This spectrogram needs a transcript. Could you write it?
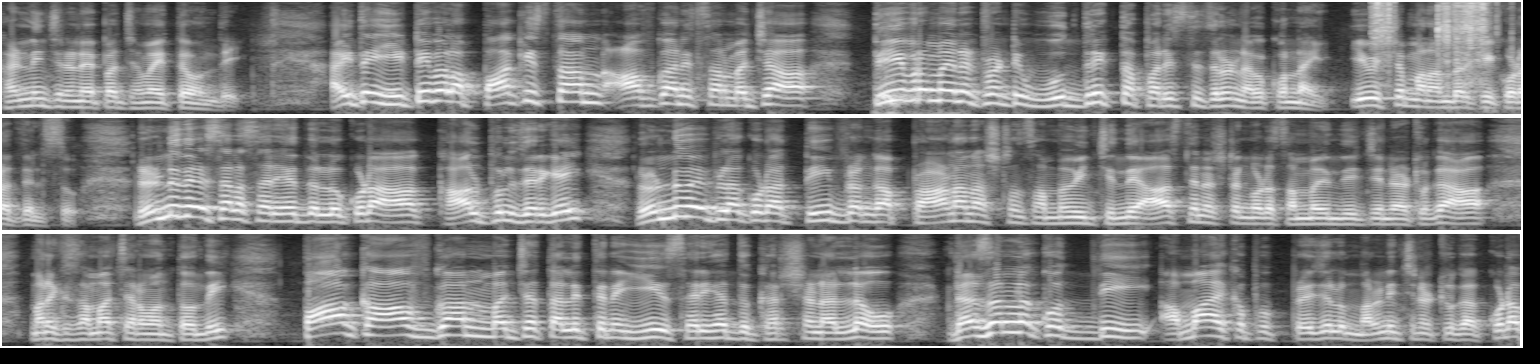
ఖండించిన నేపథ్యం అయితే ఉంది. అయితే ఇటీవల పాకిస్తాన్ ఆఫ్ఘనిస్తాన్ మధ్య తీవ్రమైనటువంటి ఉద్రిక్త పరిస్థితులు నెలకొన్నాయి. ఈ విషయం మనందరికీ కూడా తెలుసు. రెండు దేశాల సరిహద్దుల్లో కూడా కాల్పులు జరిగాయి. రెండు వైపులా కూడా తీవ్రంగా ప్రాణ నష్టం సంభవించింది. ఆస్తి నష్టం కూడా సంబంధించినట్లుగా మనకి సమాచారం అందుతోంది. పాక్ ఆఫ్ఘాన్ మధ్య తలెత్తిన ఈ సరిహద్దు ఘర్షణల్లో డజన్ల కొద్దీ అమాయకపు ప్రజలు మరణించినట్లుగా కూడా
